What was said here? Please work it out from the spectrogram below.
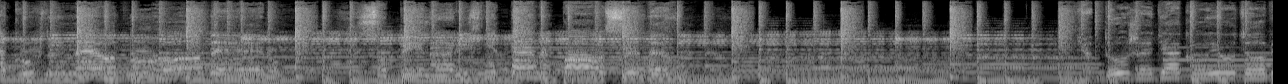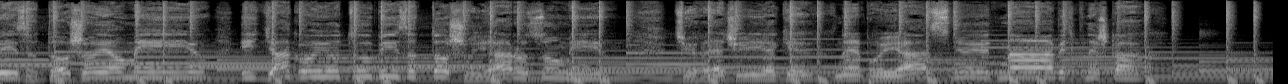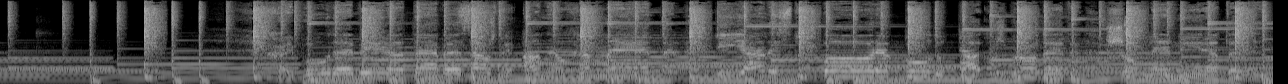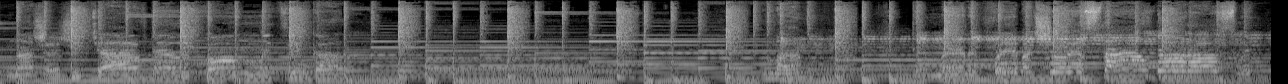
на кухні не одну годину собі на різні теми посидим. Я дуже дякую тобі за те, що я вмію, і дякую тобі за те, що я розумію. Ті речі, яких не пояснюють навіть в книжках. Хай буде біля тебе завжди ангел-хранитель, і я десь тут поряд буду також бродити, щоб не міряти наше життя в телефонних дзвінках. Мам, ти мене вибач, що я став дорослим,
